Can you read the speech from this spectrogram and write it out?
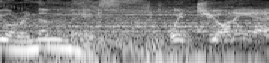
You're in the mix with Johnny L.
